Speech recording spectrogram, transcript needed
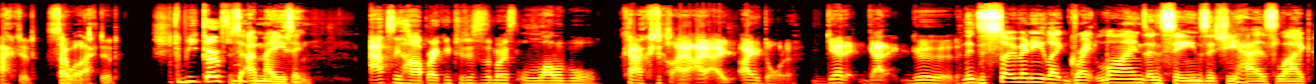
acted, so well acted. She could be go from amazing absolutely heartbreaking to this is the most lovable character. I I I, I adore her. Get it, got it, good. there's so many like great lines and scenes that she has like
